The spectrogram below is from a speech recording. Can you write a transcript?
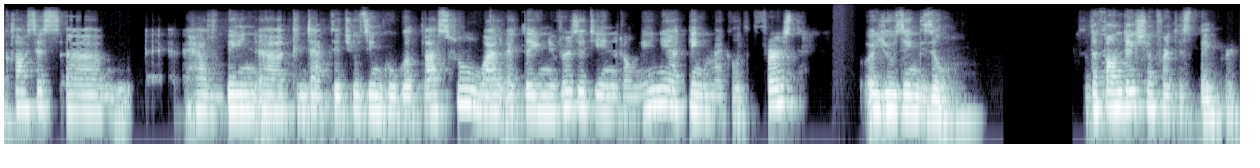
classes um, have been uh, conducted using Google Classroom, while at the university in Romania, King Michael I, uh, using Zoom. The foundation for this paper.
